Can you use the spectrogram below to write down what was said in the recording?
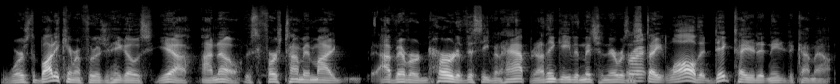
Where's the body camera footage? And he goes, Yeah, I know. This is the first time in my I've ever heard of this even happening. I think he even mentioned there was right. a state law that dictated it needed to come out.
